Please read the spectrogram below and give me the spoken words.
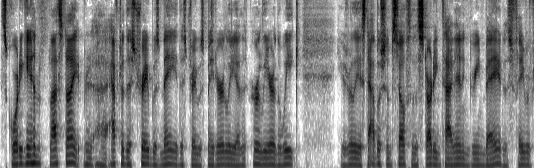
Scored again last night uh, after this trade was made. This trade was made early earlier in the week. He was really established himself as the starting tight end in Green Bay and his favorite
